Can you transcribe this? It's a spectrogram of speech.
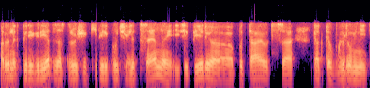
рынок перегрет, застройщики перекрутили цены и теперь э, пытаются как-то выровнять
